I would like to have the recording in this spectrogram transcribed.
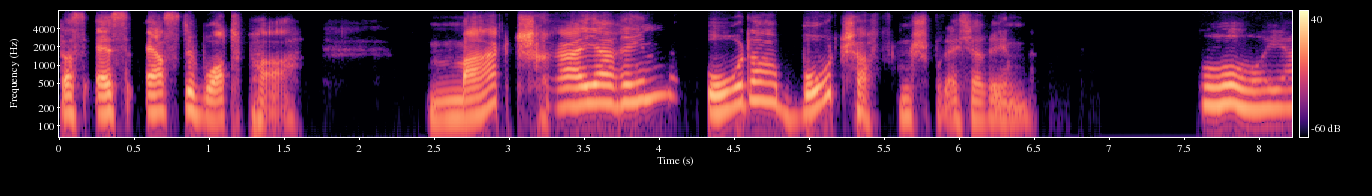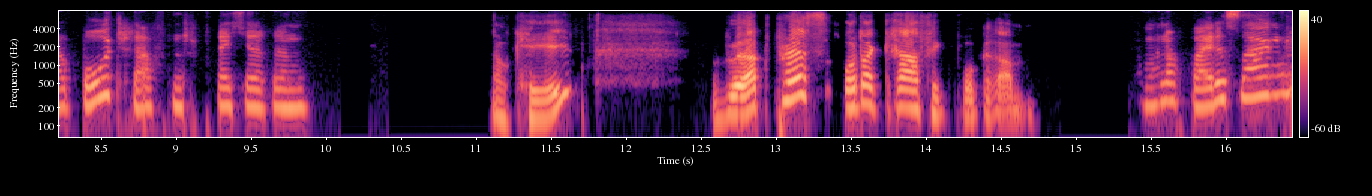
das erste Wortpaar. Marktschreierin oder Botschaftensprecherin? Oh ja, Botschaftensprecherin. Okay. WordPress oder Grafikprogramm? Kann man noch beides sagen?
